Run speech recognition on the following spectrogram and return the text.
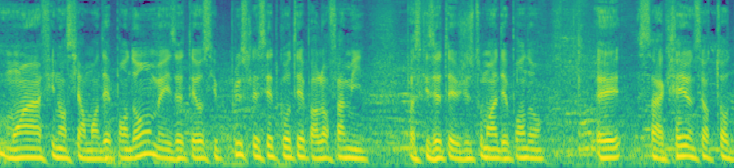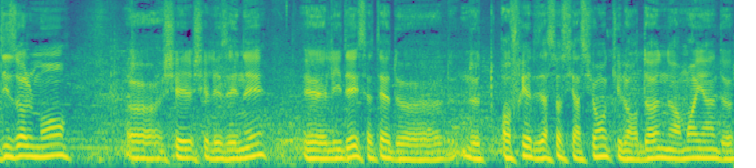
moins financièrement dépendants, mais ils étaient aussi plus laissés de côté par leur famille, parce qu'ils étaient justement indépendants. Et ça a créé une sorte d'isolement euh, chez, les aînés. Et l'idée, c'était d'offrir de, de des associations qui leur donnent un moyen de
